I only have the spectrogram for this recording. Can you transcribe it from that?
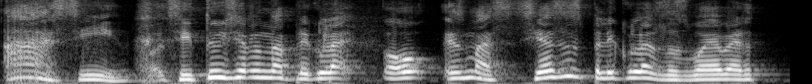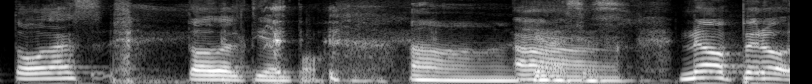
Ah, sí. Si tú hicieras una película, o es más, si haces películas, las voy a ver todas, todo el tiempo. Ah, Ah, gracias. no, pero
